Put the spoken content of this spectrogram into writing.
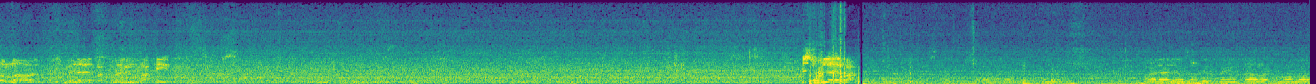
الله بسم الله الرحمن الرحيم. بسم الله الرحمن وعلى آله وصحبه أجمعين. قال رحمه الله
